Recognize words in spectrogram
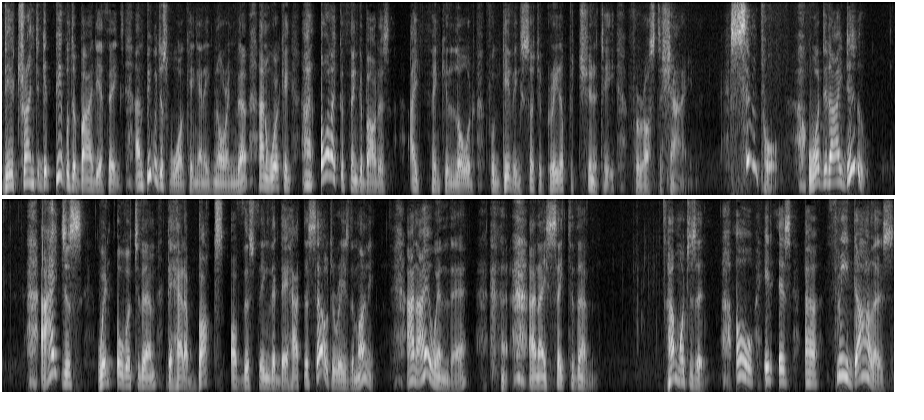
they're trying to get people to buy their things. And people just walking and ignoring them and working. And all I could think about is, I thank you, Lord, for giving such a great opportunity for us to shine. Simple. What did I do? I just went over to them. They had a box of this thing that they had to sell to raise the money. And I went there and I said to them, How much is it? Oh, it is uh, $3.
